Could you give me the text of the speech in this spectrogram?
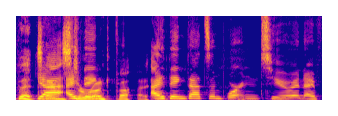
that yeah, tends to I think, run by. I think that's important too. And I've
